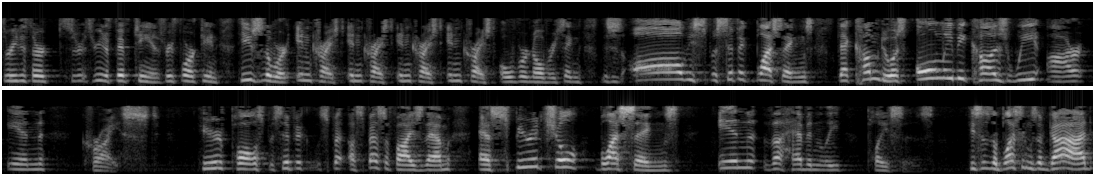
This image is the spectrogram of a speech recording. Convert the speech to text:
3 to, 13, 3 to 15 and 314, he uses the word in Christ, in Christ, in Christ, in Christ over and over. He's saying this is all these specific blessings that come to us only because we are in Christ. Here, Paul specific, uh, specifies them as spiritual blessings in the heavenly places. He says the blessings of God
